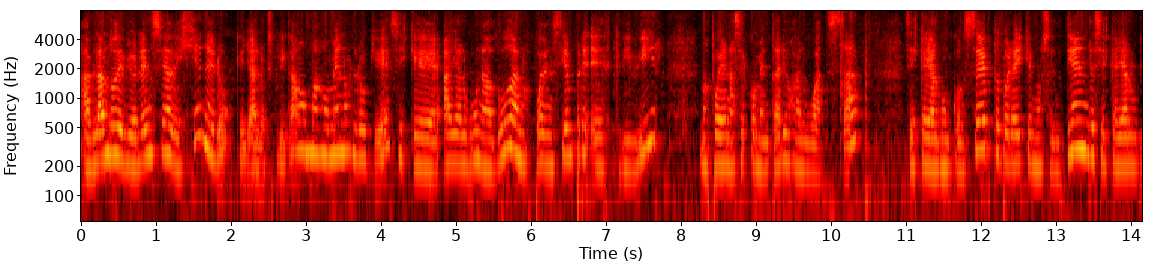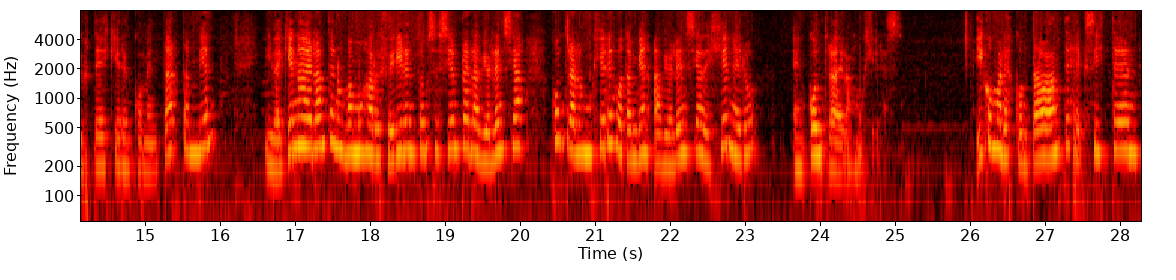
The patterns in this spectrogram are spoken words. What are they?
hablando de violencia de género, que ya lo explicamos más o menos lo que es, si es que hay alguna duda nos pueden siempre escribir, nos pueden hacer comentarios al WhatsApp, si es que hay algún concepto por ahí que no se entiende, si es que hay algo que ustedes quieren comentar también. Y de aquí en adelante nos vamos a referir entonces siempre a la violencia contra las mujeres o también a violencia de género en contra de las mujeres. Y como les contaba antes, existen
